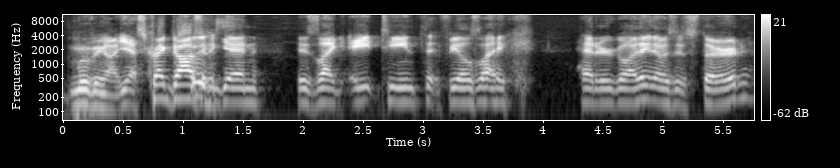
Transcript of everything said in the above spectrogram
moving on. Yes, Craig Dawson Please. again. His like 18th. It feels like header goal. I think that was his third.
